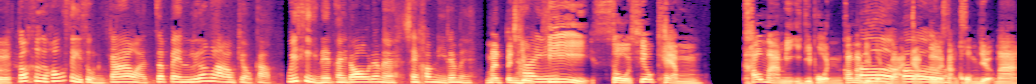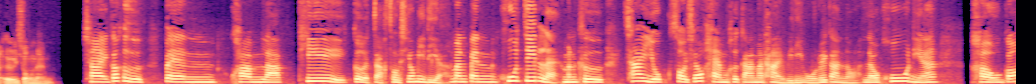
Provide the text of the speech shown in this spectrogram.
อก็คือห้อง 409 อะ จะเป็นเรื่องราวเกี่ยวกับวิถีเน็ตไอดอลได้ไหมใช้คำนี้ได้ไหม มันเป็นยุคใช้ที่โซเชียลแคมเข้ามามีอิทธิพล เข้ามามีเออบทบาทกับเออเออสังคมเยอะมากเออช่วงนั้น ใช่ก็คือเป็นความรักที่เกิดจากโซเชียลมีเดียมันเป็นคู่จิ้นแหละ มันคือใช่ยุค Socialcam คือการมาถ่ายวิดีโอด้วยกันเนาะแล้วคู่เนี้ยเขาก็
